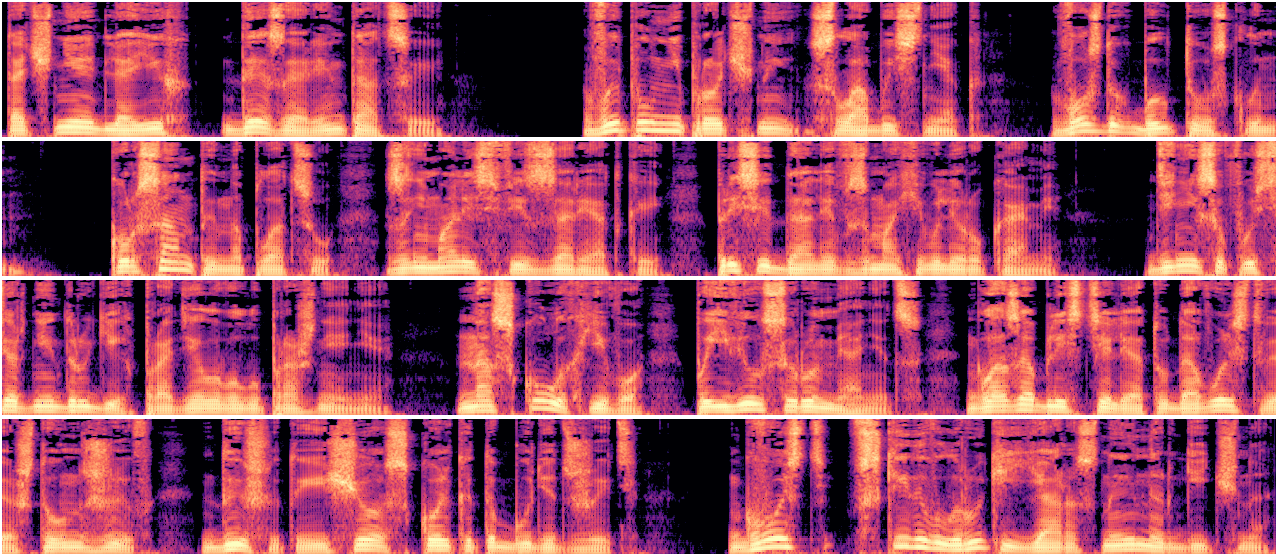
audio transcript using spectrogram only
точнее для их дезориентации. Выпал непрочный, слабый снег. Воздух был тусклым. Курсанты на плацу занимались физзарядкой, приседали, взмахивали руками. Денисов усерднее других проделывал упражнения. На скулах его появился румянец. Глаза блестели от удовольствия, что он жив, дышит и еще сколько-то будет жить. Гвоздь вскидывал руки яростно и энергично.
